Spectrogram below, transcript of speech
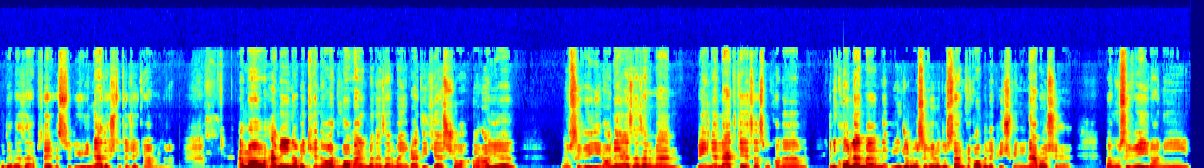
بوده و ضبط استودیویی نداشته تا جایی که من می‌دونم. اما همه اینا به کنار واقعا به نظر من این قطعه یکی از شاهکارهای موسیقی ایرانه از نظر من. به این علت که احساس می‌کنم یعنی کلا من اینجور موسیقی رو دوست دارم که قابل پیش بینی نباشه. و موسیقی ایرانی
